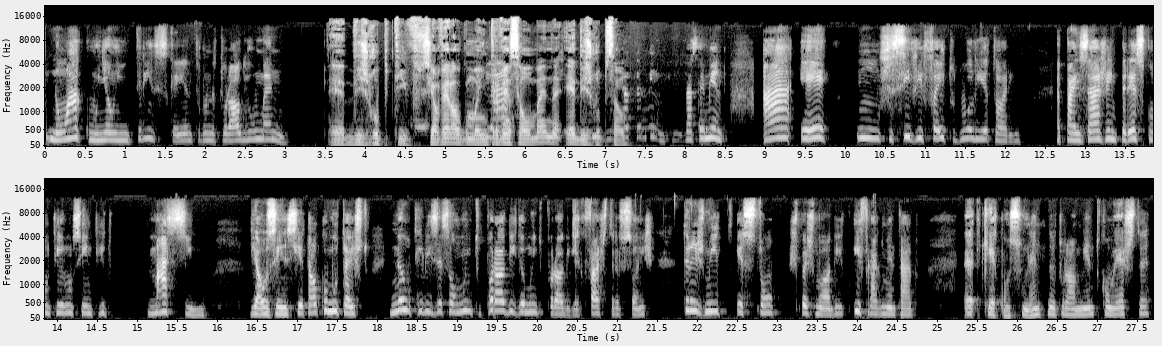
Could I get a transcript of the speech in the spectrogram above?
Não há comunhão intrínseca entre o natural e o humano. É disruptivo. Se houver alguma intervenção humana, é disrupção. Exatamente, exatamente. Há é um excessivo efeito do aleatório. A paisagem parece conter um sentido máximo de ausência, tal como o texto, na utilização muito pródiga, muito pródiga, que faz travessões, transmite esse tom espasmódico e fragmentado, eh, que é consonante naturalmente com, esta,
